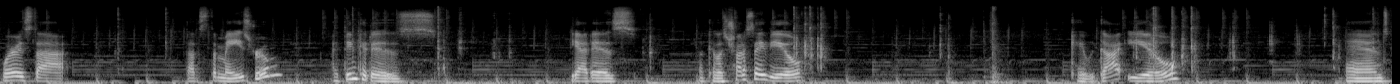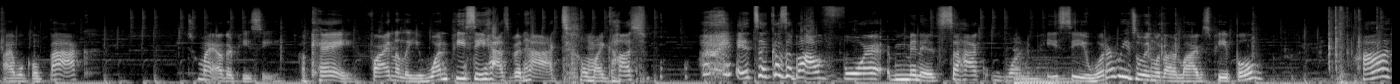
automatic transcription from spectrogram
Where is that? That's the maze room? I think it is. Yeah, it is. Okay, let's try to save you. Okay, we got you. And I will go back to my other PC. Okay, finally, one PC has been hacked. Oh my gosh. it took us about four minutes to hack one PC. What are we doing with our lives, people? Huh?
